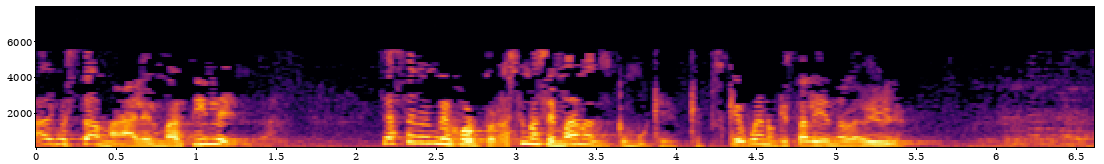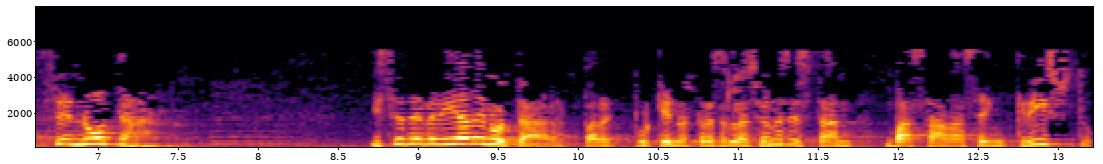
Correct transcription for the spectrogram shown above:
algo está mal. El Martín le, ya se ve mejor, pero hace unas semanas como que, que pues qué bueno que está leyendo la Biblia. Se nota. Y se debería de notar porque nuestras relaciones están basadas en Cristo.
